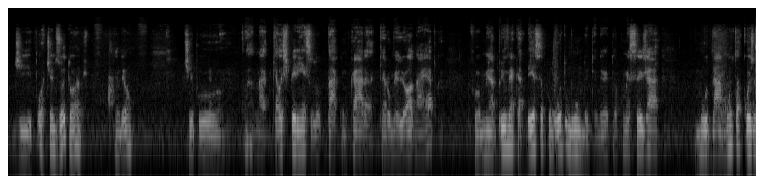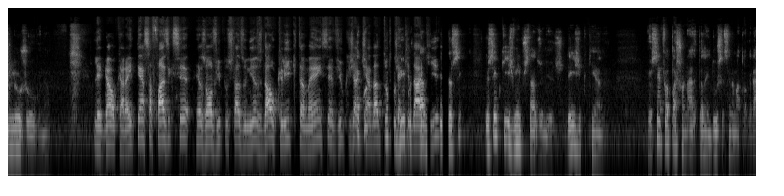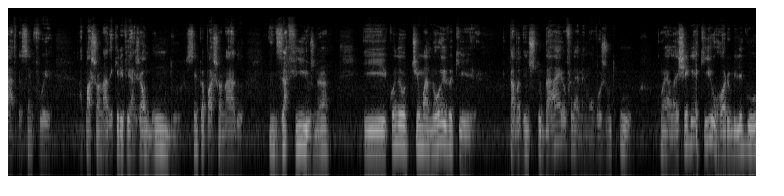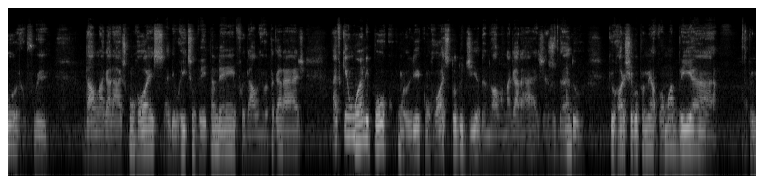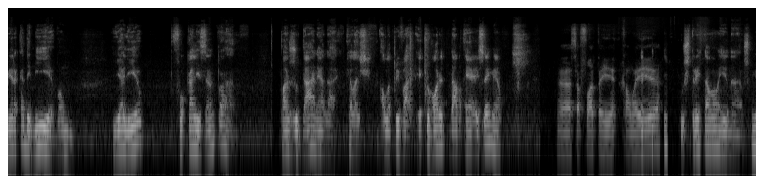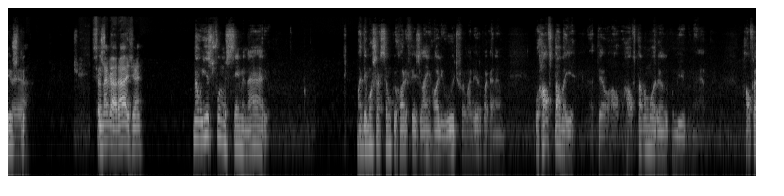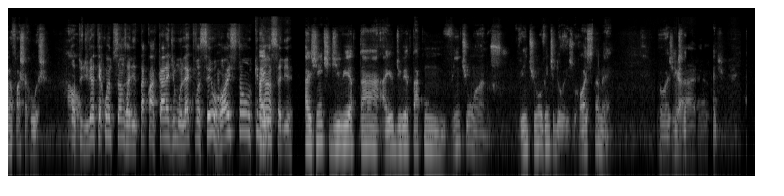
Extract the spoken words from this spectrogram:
de, pô, tinha 18 anos, entendeu? Tipo, naquela experiência de lutar com um cara que era o melhor na época, foi, me abriu minha cabeça para um outro mundo, entendeu? Então eu comecei já a mudar muita coisa no meu jogo, né? Legal, cara. Aí tem essa fase que você resolve ir para os Estados Unidos, dá o clique também. Você viu que já é, tinha dado tudo que tinha que dar aqui. Eu, eu sempre quis vir para os Estados Unidos, desde pequeno. Eu sempre fui apaixonado pela indústria cinematográfica, sempre fui apaixonado em querer viajar o mundo, sempre apaixonado em desafios, né? E quando eu tinha uma noiva que estava vindo estudar, eu falei, ah, meu irmão, vou junto com, com ela. Aí cheguei aqui, o Rório me ligou, eu fui dar aula na garagem com o Royce, aí o Rickson veio também, foi dar aula em outra garagem. Aí fiquei um ano e pouco ali com o Royce, todo dia, dando aula na garagem, ajudando, que o Royce chegou para mim, ó, vamos abrir a, a primeira academia, vamos... E ali eu focalizando para ajudar, né, na, aquelas aulas privadas. É que o Rory dava. É isso aí mesmo. É, essa foto aí, calma aí. Os três estavam aí, né? os primeiros é. três. Isso é na garagem, é? Não, isso foi um seminário, uma demonstração que o Rory fez lá em Hollywood, foi maneiro pra caramba. O Ralph estava aí, até o Ralph. O Ralph estava morando comigo na época. O Ralph era faixa roxa. Pô, tu devia ter quantos anos ali? Tá com a cara de moleque, você e o Royce estão criança aí, ali a gente devia estar, tá, aí eu devia estar tá com 21 anos, 21, 22, o Royce também. Então, a gente Cara.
